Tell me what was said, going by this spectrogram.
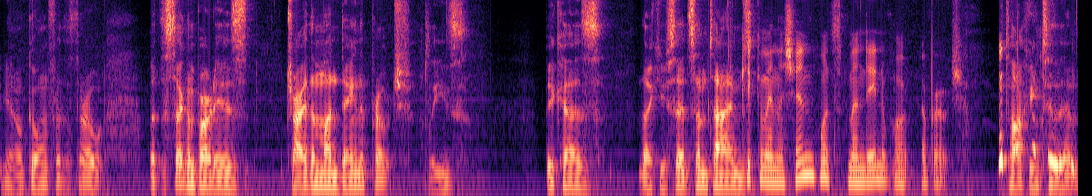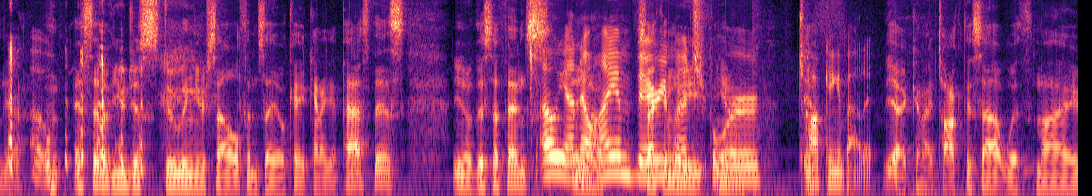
you know, going for the throat. But the second part is try the mundane approach, please. Because like you said, sometimes Kick him in the shin. What's mundane appro- approach? Talking to them. Yeah. Oh. Instead of you just stewing yourself and say, okay, can I get past this? You know, this offense. Oh yeah, uh, no, know, I am very secondly, much you know, for talking about it. yeah, can I talk this out with my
